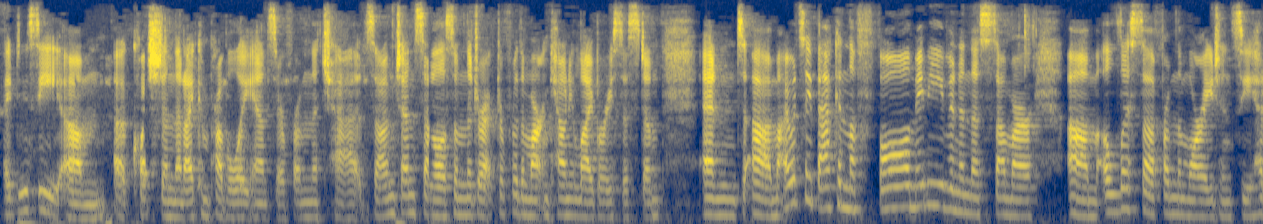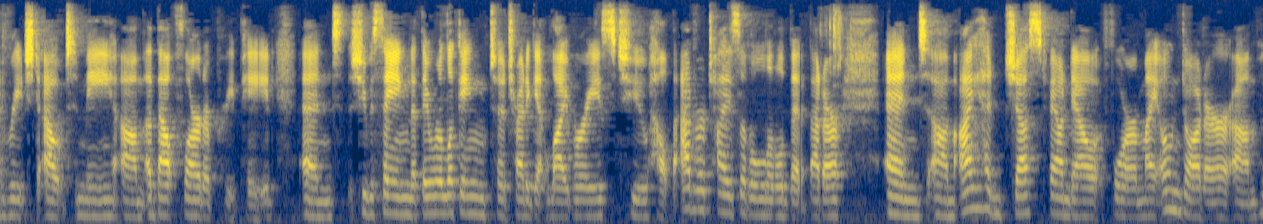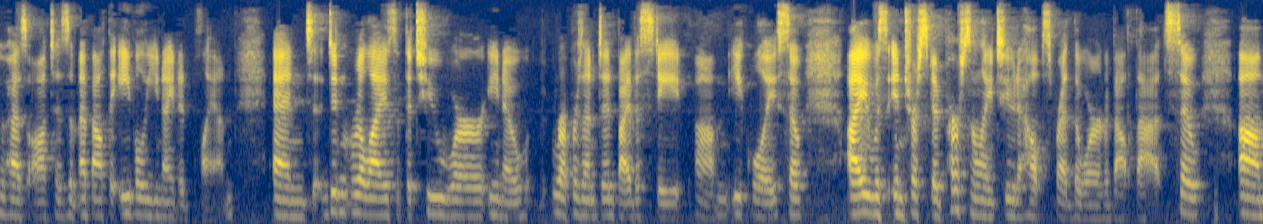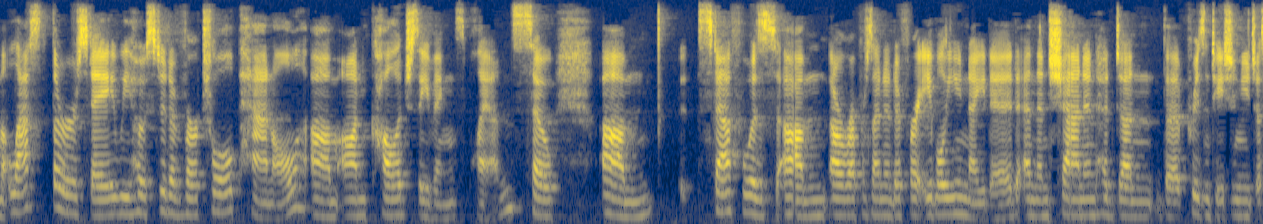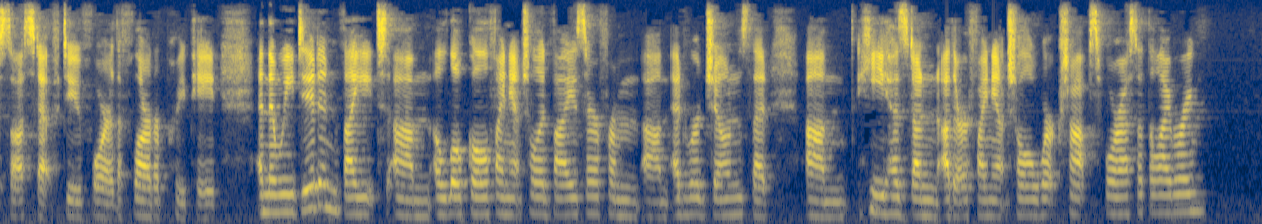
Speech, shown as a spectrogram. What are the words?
I do see um, a question that I can probably answer from the chat. So I'm Jen Salas. I'm the director for the Martin County Library System. And um, I would say back in the fall, maybe even in the summer, um, Alyssa from the Moore Agency had reached out to me um, about Florida Prepaid. And she was saying that they were looking to try to get libraries to help advertise it a little bit better. And um, I had just found out for my own daughter um, who has autism about the Able United plan and didn't realize that the two were were, you know, represented by the state um, equally. So I was interested personally too to help spread the word about that. So um, last Thursday we hosted a virtual panel um, on college savings plans. So um, Steph was um, our representative for Able United, and then Shannon had done the presentation you just saw Steph do for the Florida prepaid. And then we did invite um, a local financial advisor from um, Edward Jones that um, he has done other financial workshops for us at the library.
